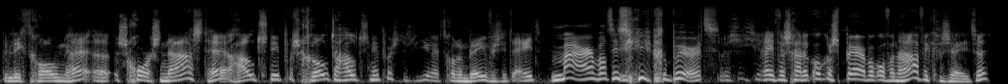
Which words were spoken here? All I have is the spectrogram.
Er ligt gewoon hè, uh, schors naast, hè, houtsnippers, grote houtsnippers. Dus hier heeft gewoon een bever zitten eten. Maar wat is hier gebeurd? Precies, hier heeft waarschijnlijk ook een sperber of een havik gezeten...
